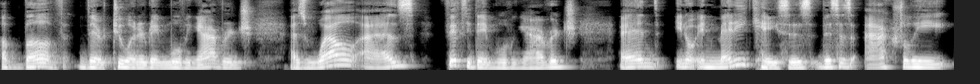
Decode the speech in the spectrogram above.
above their 200-day moving average, as well as 50-day moving average. And, you know, in many cases, this has actually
